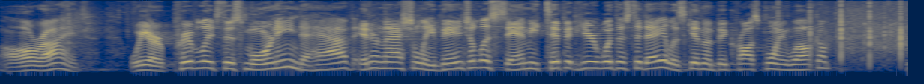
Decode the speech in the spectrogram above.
All right. We are privileged this morning to have international evangelist Sammy Tippit here with us today. Let's give him a big crosspoint welcome.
